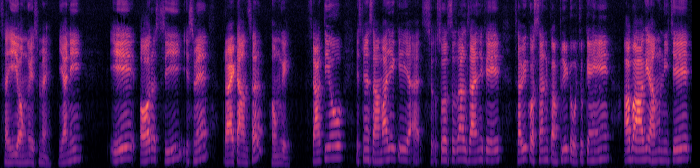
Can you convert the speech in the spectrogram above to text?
सही होंगे इसमें। यानी ए और सी इसमें राइट आंसर होंगे। साथियों, इसमें सामाजिक सोशल साइंस के सभी क्वेश्चन कंप्लीट हो चुके हैं। अब आगे हम नीचे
